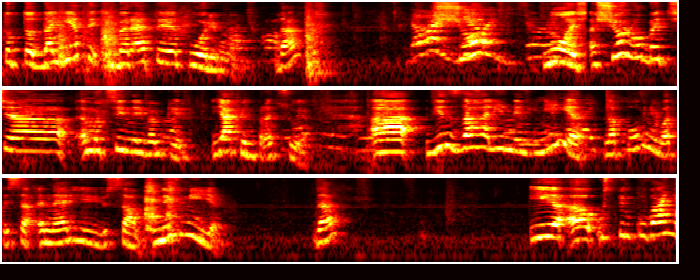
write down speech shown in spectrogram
Тобто даєте і берете порівну. Да? Що? Ну, а що робить е, емоційний вампір? Як він працює? А він взагалі не вміє наповнюватися енергією сам. Не вміє. Да? І е, у спілкуванні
